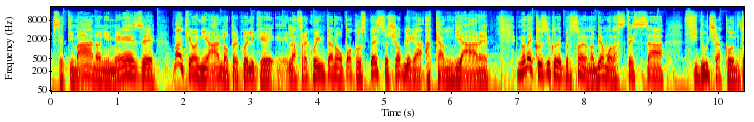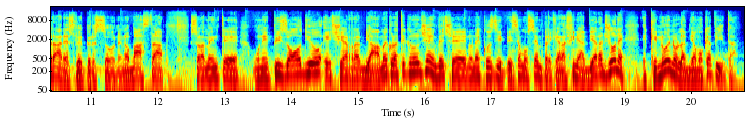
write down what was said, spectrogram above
settimana, ogni mese, ma anche ogni anno per quelli che la frequentano poco spesso ci obbliga a cambiare. Non è così con le persone, non abbiamo la stessa fiducia contraria sulle persone, no? basta solamente un episodio e ci arrabbiamo e con la tecnologia invece non è così, pensiamo sempre che alla fine abbia ragione e che noi non l'abbiamo capita.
